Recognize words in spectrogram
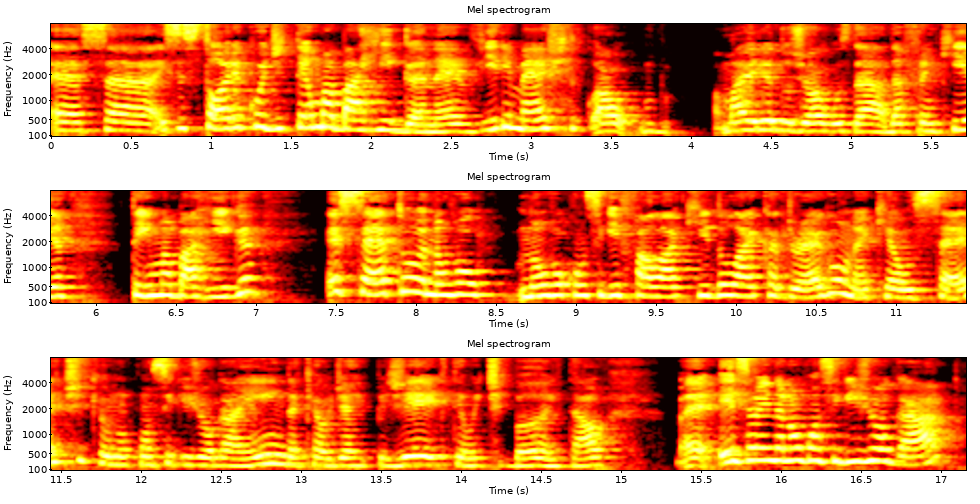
essa, esse histórico de ter uma barriga, né? Vira e mexe, a, maioria dos jogos da, da franquia tem uma barriga. Exceto, eu não vou, não vou conseguir falar aqui do Like a Dragon, né? Que é o 7, que eu não consegui jogar ainda, que é o de RPG, que tem o Ichiban e tal. É, esse eu ainda não consegui jogar.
